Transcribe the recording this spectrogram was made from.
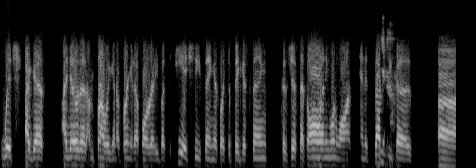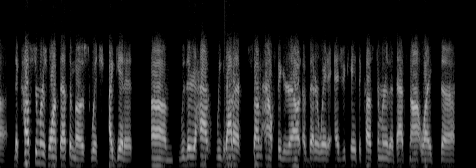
which I guess I know that I'm probably going to bring it up already, but the THC thing is like the biggest thing because just that's all anyone wants, and it sucks yeah. because uh, the customers want that the most, which I get it. Um, we there have we gotta somehow figure out a better way to educate the customer that that's not like the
